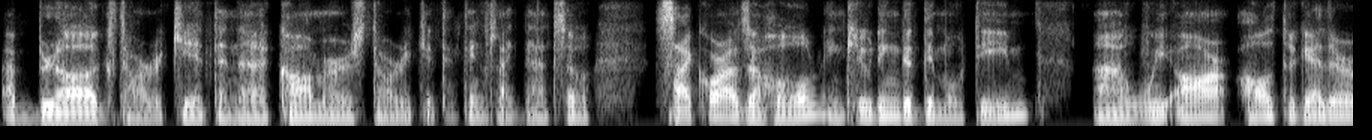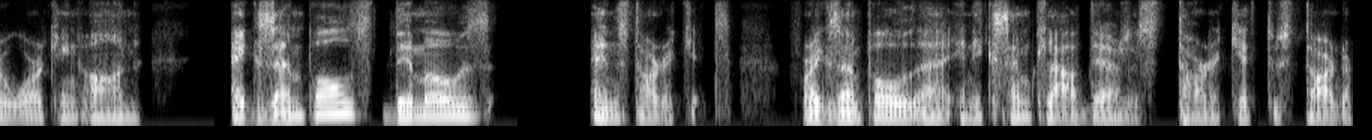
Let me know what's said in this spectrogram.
a blog starter kit and a commerce starter kit and things like that. So Sitecore as a whole, including the demo team, uh, we are all together working on examples, demos, and starter kits. For example, uh, in XM Cloud, there's a starter kit to start a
